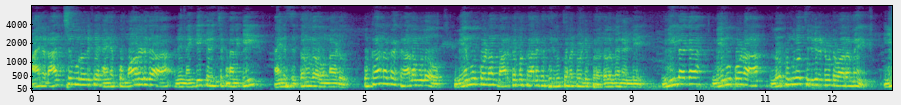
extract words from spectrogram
ఆయన రాజ్యములోనికి ఆయన కుమారుడుగా నేను అంగీకరించడానికి ఆయన సిద్ధంగా ఉన్నాడు. ఒకనొక కాలంలో మేము కూడా మార్గము కానక తిరుగుతున్నటువంటి ప్రజలమేనండి. మీలాగా మేము కూడా లోకంలో తిరిగినటువంటి వారమే. ఈ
